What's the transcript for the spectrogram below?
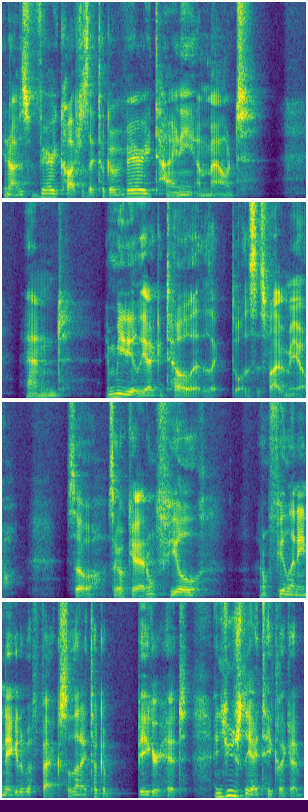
you know, I was very cautious. I took a very tiny amount and immediately I could tell that like, well, this is 5-MeO. So it's like, okay, I don't feel, I don't feel any negative effects. So then I took a bigger hit. And usually I take like a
